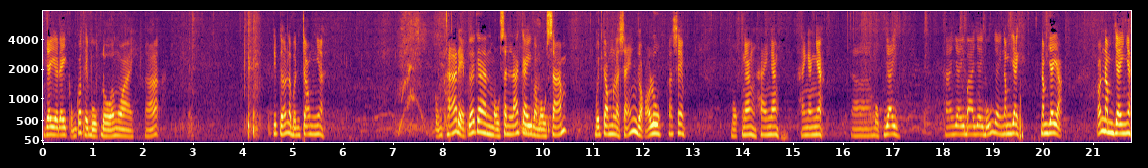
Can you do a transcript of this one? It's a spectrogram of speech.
Dây ở đây cũng có thể buộc đồ ở ngoài. Đó. Tiếp đến là bên trong nha. Cũng khá đẹp đấy các anh màu xanh lá cây và màu xám. Bên trong là sáng rõ luôn các xem. Một ngăn hai ngăn hai ngăn nha. À, một dây hai dây ba dây bốn dây năm dây. Năm dây à có 5 dây nha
